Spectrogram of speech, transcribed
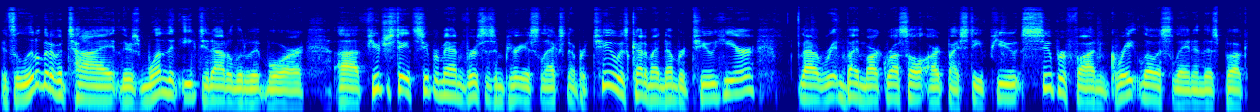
It's a little bit of a tie. There's one that eked it out a little bit more. Uh, Future State Superman versus Imperious Lex number two is kind of my number two here. Uh, written by Mark Russell, art by Steve Pugh. Super fun. Great Lois Lane in this book.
